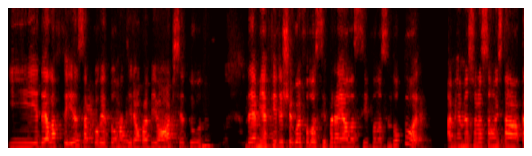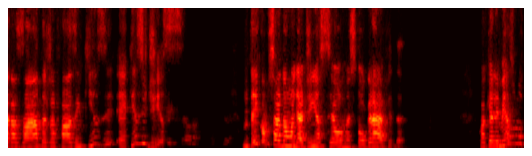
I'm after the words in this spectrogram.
E daí ela fez, sabe, coletou o material para biópsia, tudo. Daí a minha filha chegou e falou assim para ela assim, falou assim, doutora, a minha menstruação está atrasada já fazem 15, é, 15 dias. Não tem como a senhora dar uma olhadinha se eu não estou grávida? Com aquele mesmo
